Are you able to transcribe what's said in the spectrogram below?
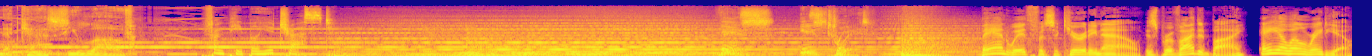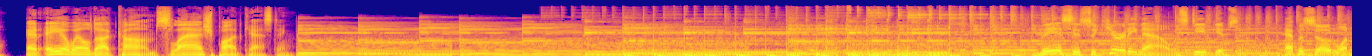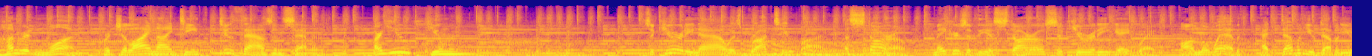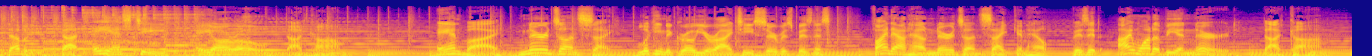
Netcasts you love. From people you trust. This is Twit. Bandwidth for Security Now is provided by AOL Radio at AOL.com slash podcasting. This is Security Now with Steve Gibson, episode 101 for July 19th, 2007. Are you human? Security Now is brought to you by Astaro, makers of the Astaro Security Gateway, on the web at www.astaro.com. And by Nerds on Site. Looking to grow your IT service business? Find out how Nerds on Site can help. Visit iwanttobeanerd.com.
